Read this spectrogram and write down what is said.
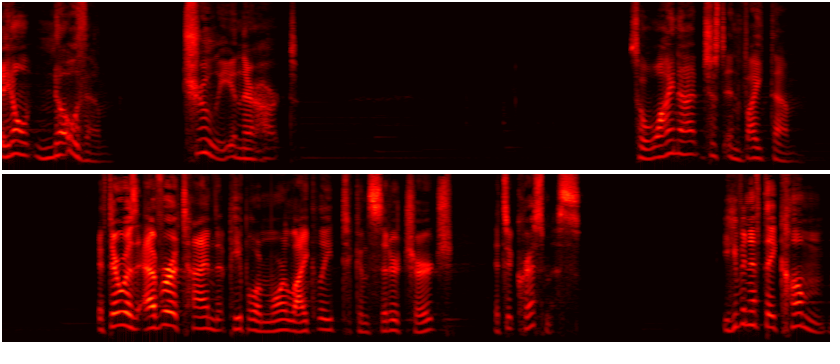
They don't know them truly in their heart. So why not just invite them? If there was ever a time that people are more likely to consider church, it's at Christmas. Even if they come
